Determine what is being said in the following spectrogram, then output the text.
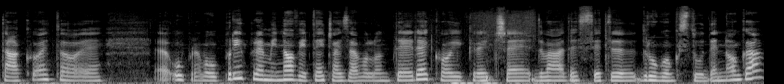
Tako je, to je e, upravo u pripremi novi tečaj za volontere koji kreće 22. studenoga.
